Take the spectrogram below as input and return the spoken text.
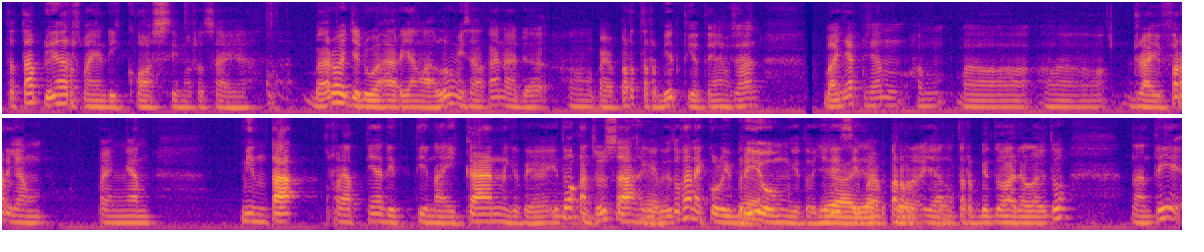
tetap dia harus main di cost sih menurut saya baru aja dua hari yang lalu misalkan ada uh, paper terbit gitu ya misalkan banyak misalkan uh, uh, driver yang pengen minta rate-nya dinaikkan gitu ya itu akan susah yeah. gitu itu kan equilibrium yeah. gitu jadi yeah, si yeah, paper betul, yang terbit dua hari lalu itu nanti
